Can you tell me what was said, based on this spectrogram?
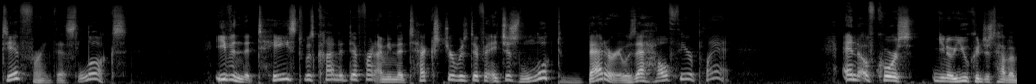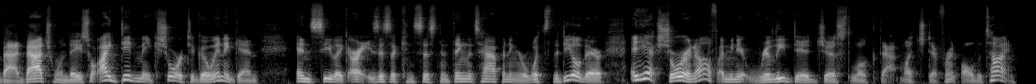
different this looks. Even the taste was kind of different. I mean, the texture was different. It just looked better. It was a healthier plant. And of course, you know, you could just have a bad batch one day. So I did make sure to go in again and see, like, all right, is this a consistent thing that's happening or what's the deal there? And yeah, sure enough, I mean, it really did just look that much different all the time.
